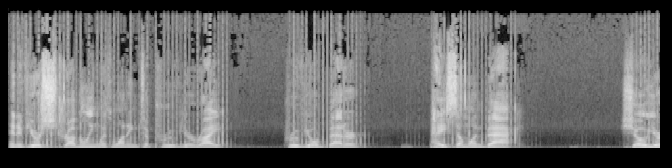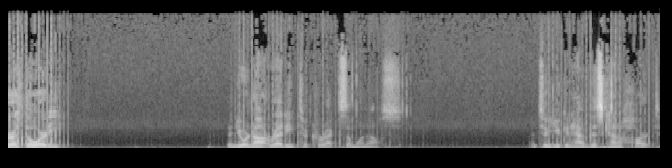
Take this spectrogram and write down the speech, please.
And if you're struggling with wanting to prove you're right, prove you're better, pay someone back, show your authority, then you're not ready to correct someone else until you can have this kind of heart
